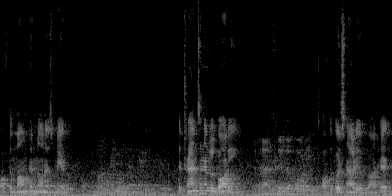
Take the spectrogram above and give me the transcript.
of the mountain known as Meru. The transcendental body of the personality of Godhead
